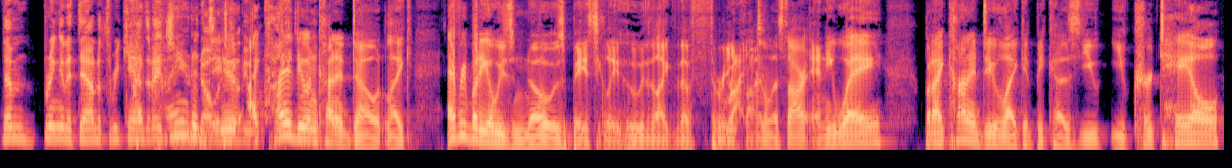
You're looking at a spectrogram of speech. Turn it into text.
them bringing it down to three candidates? I kind of know do. I kind of do and kind of don't. Like everybody always knows basically who like the three right. finalists are anyway. But I kind of do like it because you you curtail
